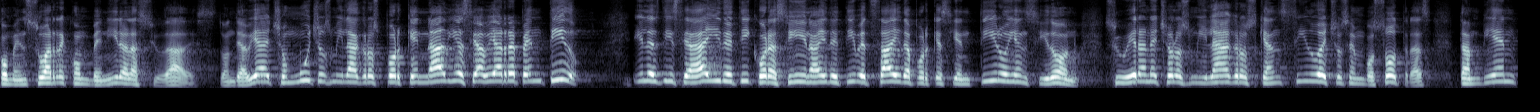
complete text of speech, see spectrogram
comenzó a reconvenir a las ciudades, donde había hecho muchos milagros porque nadie se había arrepentido. Y les dice, ay de ti Corazín, ay de ti Bethsaida, porque si en Tiro y en Sidón se hubieran hecho los milagros que han sido hechos en vosotras, también,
